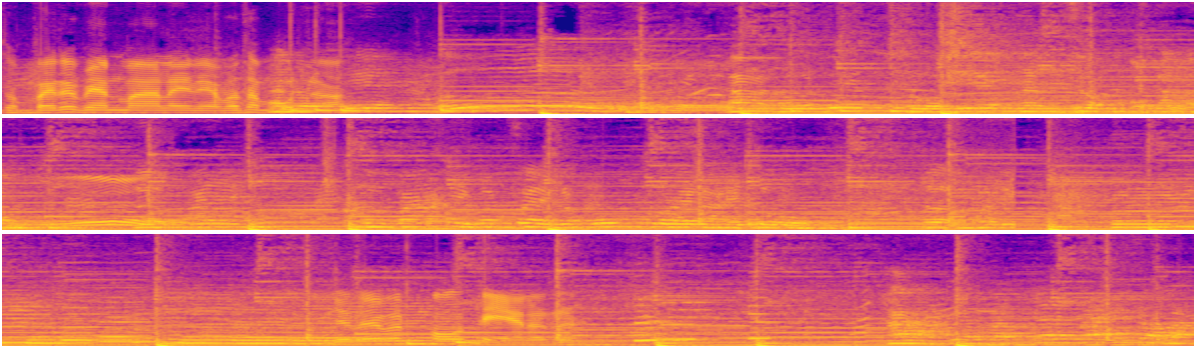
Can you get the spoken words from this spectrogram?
สไปเดอร์แมนมาอะไรเนี่ยมาทำบุญเหรอเอออ่าโดดเด่นโดดเด่นหนึ่งสองสามเออไปมือบ้านนี่มันใส่กระปุกไว้หลายตัวเออมาดิเดี๋ยวได้มันเป่าแต่แล้วนะอ่าเดี๋ยวมันจะได้สว่าง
